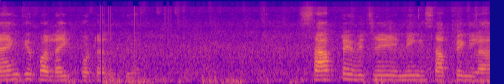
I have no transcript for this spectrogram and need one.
தேங்க்யூப்பா லைக் போட்டதுக்கு. சாப்பிட்டேன் விஜய். நீங்கள் சாப்பிட்டீங்களா?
